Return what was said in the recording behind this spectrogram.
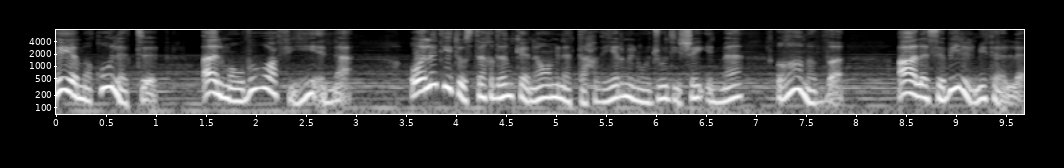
هي مقولة الموضوع فيه إن، والتي تستخدم كنوع من التحذير من وجود شيء ما غامض. على سبيل المثال،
